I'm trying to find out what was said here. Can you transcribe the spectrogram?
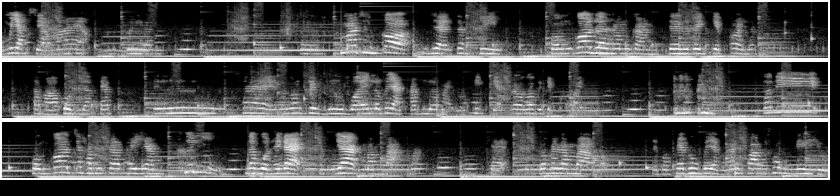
มไม่อยากเสียไม้อะ เปลืองเออมาถึงเกาะอยากจะทีผมก็เดินทำการเดินไปเก็บอ้อยนะตะขาขุดแล้วแป๊บเออใช่เราต้องเก็บเรือไว้เราไม่อยากทำเรือใหม่เราที่เก็บเราก็ไปเก็บอ้อยตอนนี้ผมก็จะทำการพยายามขึ้นระบนให้ได้มันยากลำบากมากแต่ก็ไม่ลำบากหรอกแต่ผมแค่พูดไปอย่างนั้นความโชคดีอยู่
